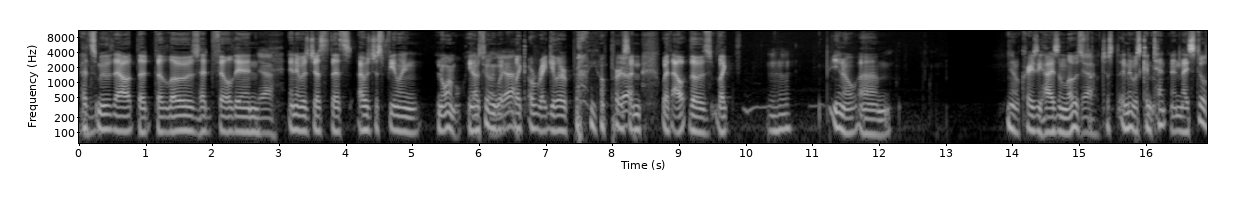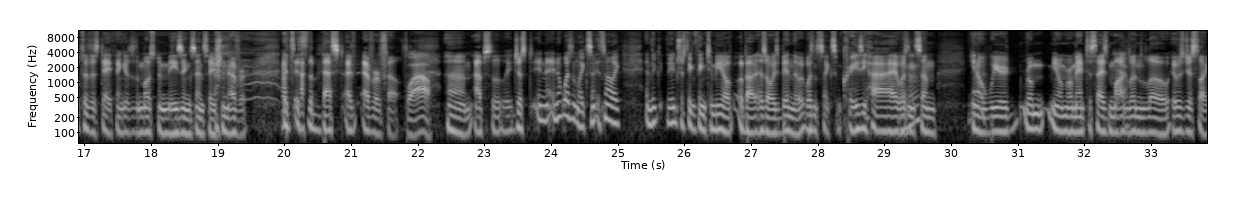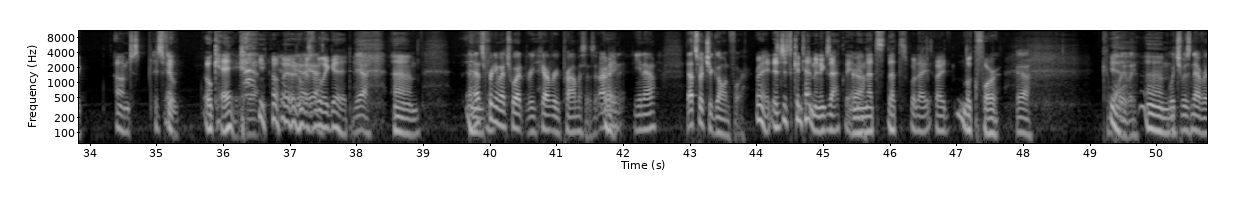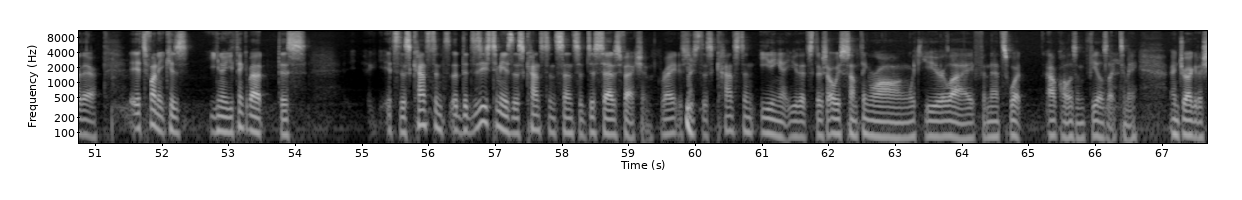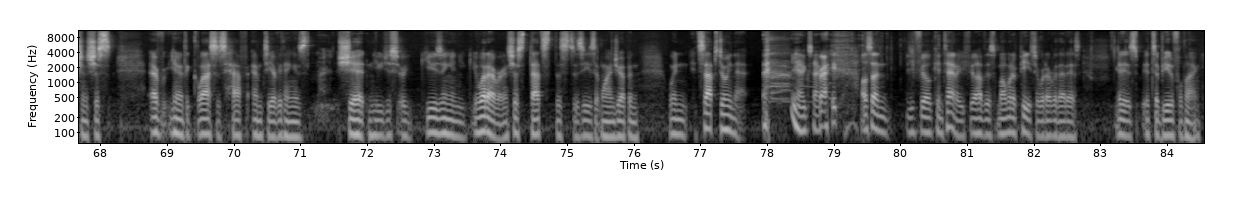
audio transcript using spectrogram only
had smoothed out, the the lows had filled in, Yeah. and it was just this. I was just feeling normal. You know, I was feeling like, yeah. like a regular you know, person without those like Mm-hmm. You know um, you know crazy highs and lows. Yeah. Just and it was contentment, and I still to this day think it's the most amazing sensation ever. it's it's the best I've ever felt. Wow. Um, absolutely. Just and, and it wasn't like some, it's not like and the, the interesting thing to me about it has always been though it wasn't like some crazy high. It wasn't Mm-hmm. some you know weird rom, you know romanticized maudlin low. It was just like I'm just I just feel okay. you know, Yeah, it yeah, was yeah. really good. Yeah. Um, And that's pretty much what recovery promises. I Right. mean, you know, that's what you're going for. right. It's just contentment. Exactly. I Yeah. mean that's that's what I, I look for. Yeah. Completely. Um, Which was never there. It's funny because, you know, you think about this, it's this constant, uh, the disease to me is this constant sense of dissatisfaction, right? It's just this constant eating at you. That's, there's always something wrong with your life. And that's what alcoholism feels like to me. And drug addiction is just, every, you know, the glass is half empty. Everything is shit. And you just are using and you, whatever. It's just, that's this disease that winds you up. And when it stops doing that, Yeah. Exactly. right? All of a sudden, you feel content, or you feel have this moment of peace, or whatever that is. It is. It's a beautiful thing.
